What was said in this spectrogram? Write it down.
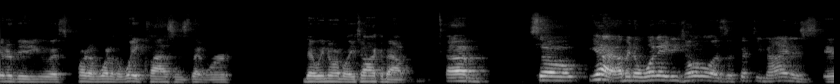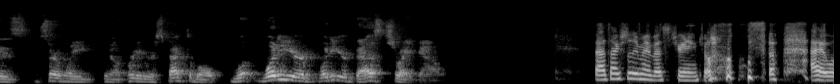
interviewing you as part of one of the weight classes that we're that we normally talk about. Um, so yeah, I mean, a 180 total as a 59 is is certainly you know pretty respectable. What what are your what are your bests right now? that's actually my best training total so i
